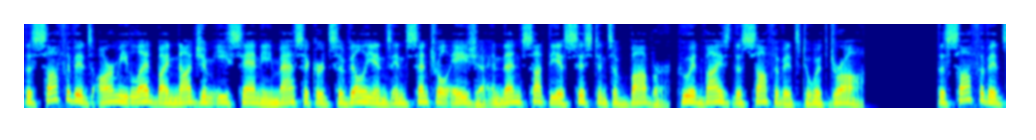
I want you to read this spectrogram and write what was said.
The Safavids' army led by Najm-e Sani massacred civilians in Central Asia and then sought the assistance of Babur, who advised the Safavids to withdraw. The Safavids,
